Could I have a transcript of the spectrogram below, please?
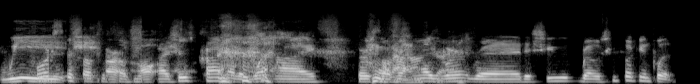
we Forced herself to are fucking all- cry. She was crying out of one eye. First of all, her eyes weren't red. She was bro. She fucking put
